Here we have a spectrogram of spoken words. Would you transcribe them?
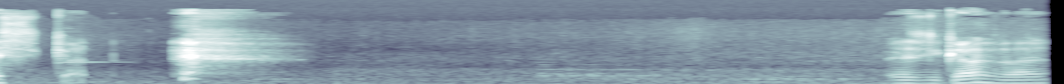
Ist egal. Ist egal, weil.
